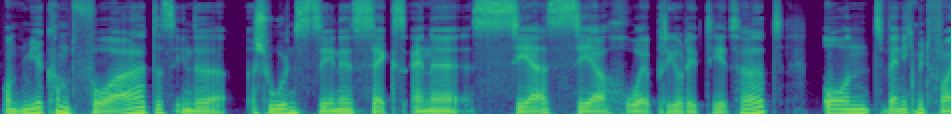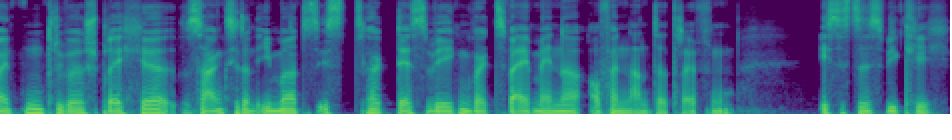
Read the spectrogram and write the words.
Und mir kommt vor, dass in der schwulen Szene Sex eine sehr, sehr hohe Priorität hat. Und wenn ich mit Freunden drüber spreche, sagen sie dann immer, das ist halt deswegen, weil zwei Männer aufeinandertreffen. Ist es das wirklich?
